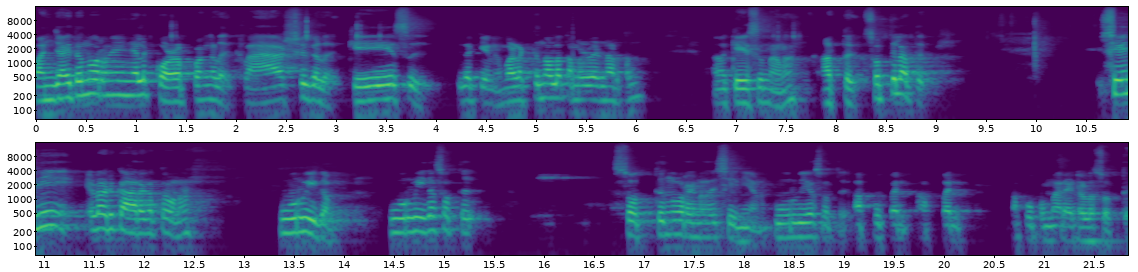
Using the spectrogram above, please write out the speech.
പഞ്ചായത്ത് എന്ന് പറഞ്ഞു കഴിഞ്ഞാൽ കുഴപ്പങ്ങൾ ക്ലാഷുകൾ കേസ് ഇതൊക്കെയാണ്. വഴക്കെന്നുള്ള തമിഴ് വരുന്ന അർത്ഥം കേസ് എന്നാണ്. അത്ത് സ്വത്തിലത്ത്. ശനിയുടെ ഒരു കാരകത്വമാണ് പൂർവികം. പൂർവിക സ്വത്ത്. സ്വത്ത് എന്ന് പറയുന്നത് ശനിയാണ്. പൂർവിക സ്വത്ത്. അപ്പൂപ്പൻ അപ്പൻ അപ്പൂപ്പന്മാരായിട്ടുള്ള സ്വത്ത്.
